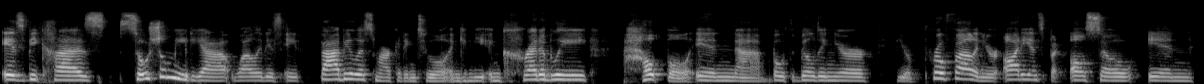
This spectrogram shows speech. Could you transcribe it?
is because social media, while it is a fabulous marketing tool and can be incredibly helpful in uh, both building your your profile and your audience but also in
